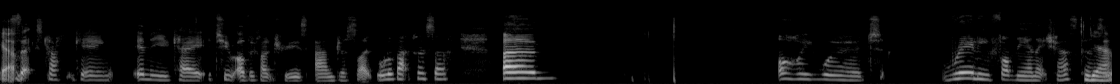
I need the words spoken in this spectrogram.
yeah. sex trafficking in the UK to other countries and just like all of that kind of stuff. Um, I would really fund the NHS because Yeah.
